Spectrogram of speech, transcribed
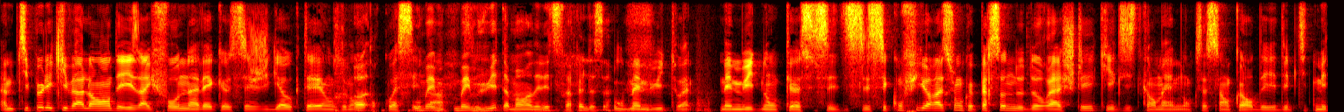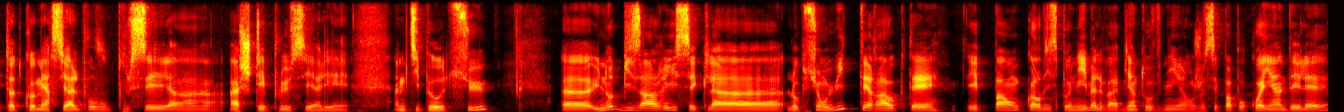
un petit peu l'équivalent des iPhones avec 16 euh, gigaoctets. On se demande ah, pourquoi c'est. Ou même, même 8 à un moment donné, tu te rappelles de ça? Ou même 8, ouais. Même 8. Donc, euh, c'est ces configurations que personne ne devrait acheter qui existent quand même. Donc, ça, c'est encore des, des, petites méthodes commerciales pour vous pousser à acheter plus et aller un petit peu au-dessus. Euh, une autre bizarrerie, c'est que l'option 8 teraoctets est pas encore disponible. Elle va bientôt venir. Je ne sais pas pourquoi il y a un délai.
